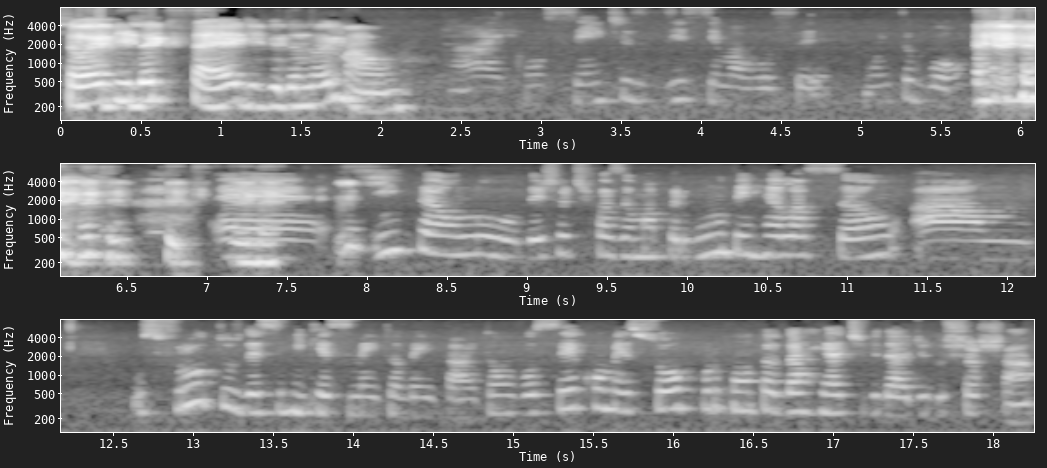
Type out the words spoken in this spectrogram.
Então é vida que segue, vida normal. Ai, conscientizíssima você. Muito bom. é, então, Lu, deixa eu te fazer uma pergunta em relação a um, os frutos desse enriquecimento ambiental. Então, você começou por conta da reatividade do xaxá.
